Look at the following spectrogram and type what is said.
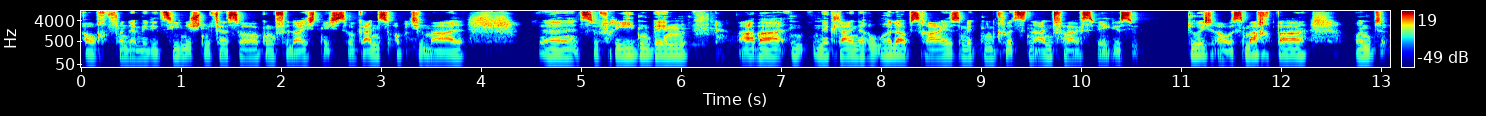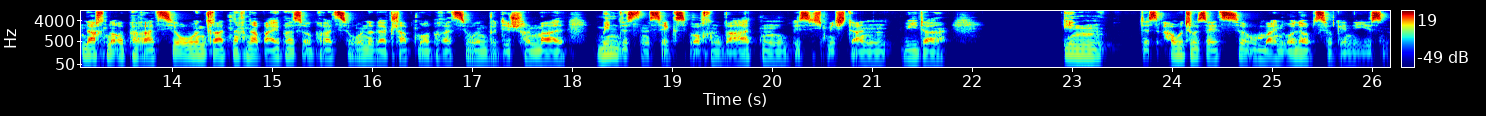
auch von der medizinischen Versorgung vielleicht nicht so ganz optimal äh, zufrieden bin. Aber eine kleinere Urlaubsreise mit einem kurzen Anfahrtsweg ist durchaus machbar. Und nach einer Operation, gerade nach einer Bypass-Operation oder Klappenoperation, würde ich schon mal mindestens sechs Wochen warten, bis ich mich dann wieder in das Auto setze, um meinen Urlaub zu genießen.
